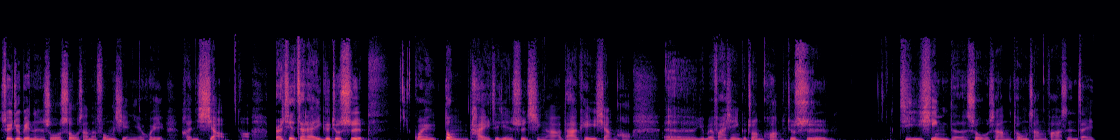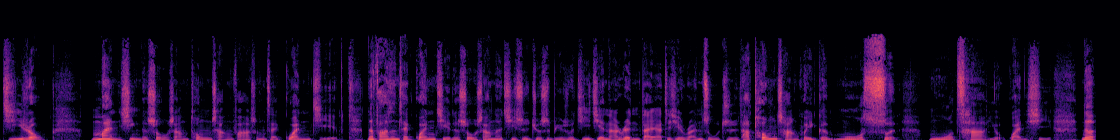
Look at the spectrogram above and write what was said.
所以就变成说受伤的风险也会很小。好，而且再来一个就是关于动态这件事情啊，大家可以想哈，呃，有没有发现一个状况，就是急性的受伤通常发生在肌肉。慢性的受伤通常发生在关节，那发生在关节的受伤呢，其实就是比如说肌腱啊、韧带啊这些软组织，它通常会跟磨损、摩擦有关系。那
